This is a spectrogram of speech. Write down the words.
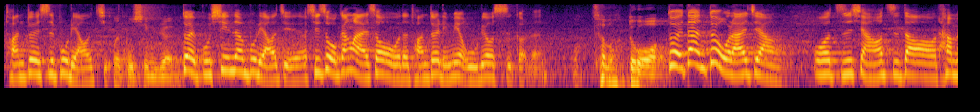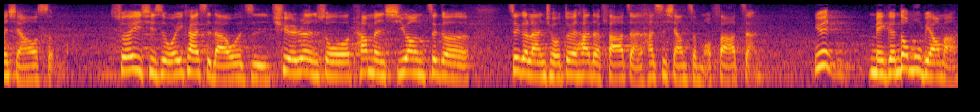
团队是不了解，会不信任。对，不信任、不了解的。其实我刚来的时候，我的团队里面有五六十个人，哇，这么多。对，但对我来讲，我只想要知道他们想要什么，所以其实我一开始来，我只确认说他们希望这个。这个篮球队他的发展，他是想怎么发展？因为每个人都目标嘛。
